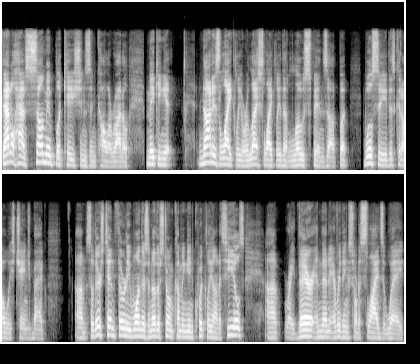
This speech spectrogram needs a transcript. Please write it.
That'll have some implications in Colorado, making it not as likely or less likely that low spins up, but we'll see. This could always change back. Um, so there's 1031. There's another storm coming in quickly on its heels uh, right there. And then everything sort of slides away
